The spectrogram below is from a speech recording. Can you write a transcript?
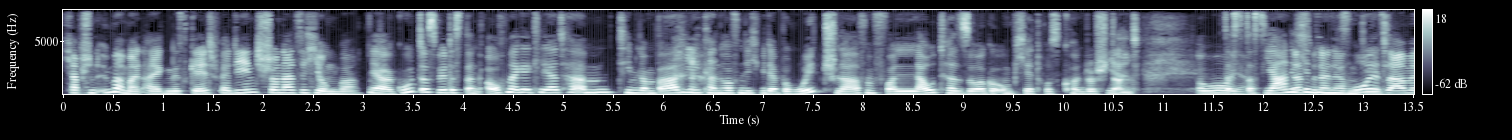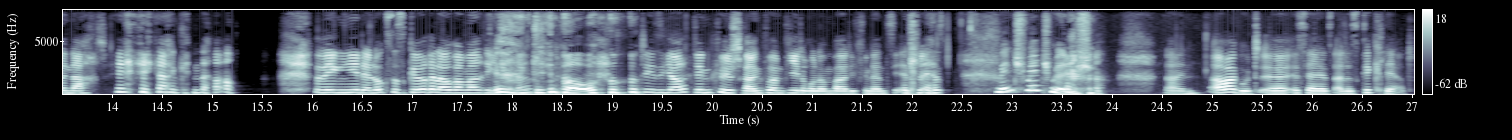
Ich habe schon immer mein eigenes Geld verdient, schon als ich jung war. Ja, gut, dass wir das dann auch mal geklärt haben. Team Lombardi kann hoffentlich wieder beruhigt schlafen vor lauter Sorge um Pietros Kontostand. Ja. Oh, dass ja. das Jahr nicht das in die Miesen eine erholsame Nacht. ja, genau. Wegen hier der Luxusgöre Laura Maria, ne? genau. Die sich auch den Kühlschrank von Pietro Lombardi finanzieren lässt. Mensch, Mensch, Mensch. Nein, aber gut, äh, ist ja jetzt alles geklärt.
